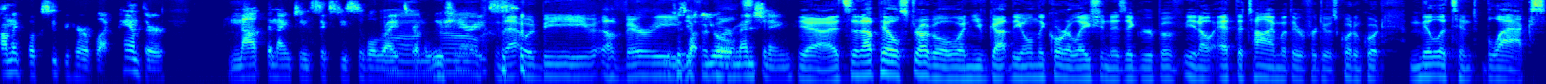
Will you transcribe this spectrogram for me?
comic book superhero Black Panther, not the 1960s civil rights oh, revolutionaries. No. that would be a very Which is difficult... what you were mentioning. Yeah, it's an uphill struggle when you've got the only correlation is a group of, you know, at the time what they refer to as quote unquote militant blacks,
